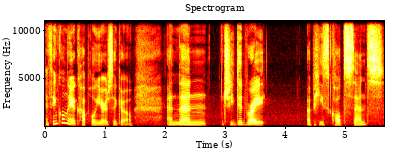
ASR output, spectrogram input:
I think only a couple years ago. And then she did write a piece called Sense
